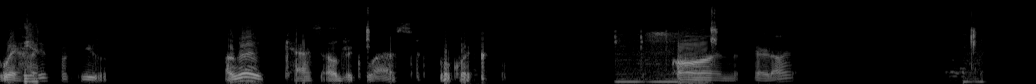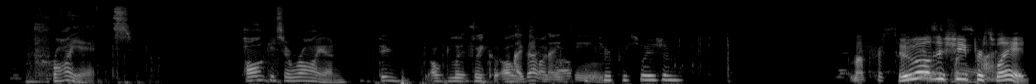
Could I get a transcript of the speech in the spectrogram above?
Wait, how Yeah. the fuck do you? I'm gonna cast Eldritch Blast real quick. On Peridot? Try it. Target Orion. Do I'll literally. c- I'll I got type it up. What's 19. her persuasion? My persuasion Who all does she plus five. persuade?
